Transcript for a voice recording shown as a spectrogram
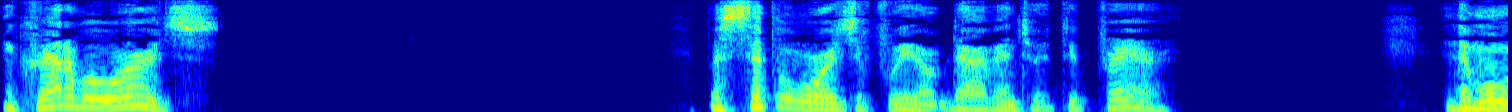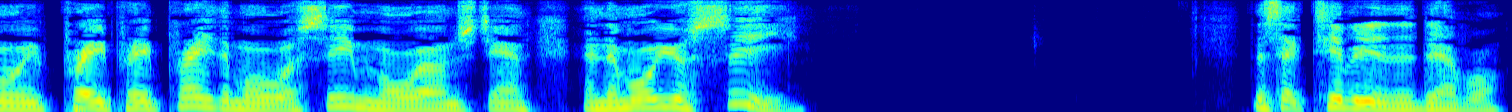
Incredible words but simple words if we don't dive into it through prayer. And the more we pray, pray, pray, the more we'll see, the more we'll understand, and the more you'll see this activity of the devil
